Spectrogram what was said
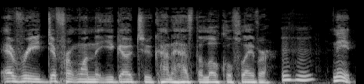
every different one that you go to kind of has the local flavor. Mm-hmm. Neat.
